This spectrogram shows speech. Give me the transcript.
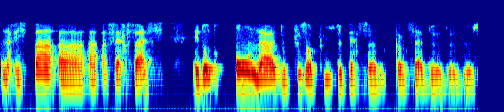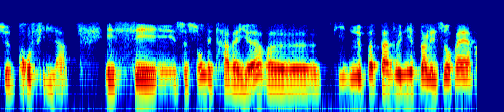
n'arrive pas à, faire face. Et donc, on a de plus en plus de personnes comme ça, de, de, de ce profil-là. Et c'est, ce sont des travailleurs euh, qui ne peuvent pas venir dans les horaires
